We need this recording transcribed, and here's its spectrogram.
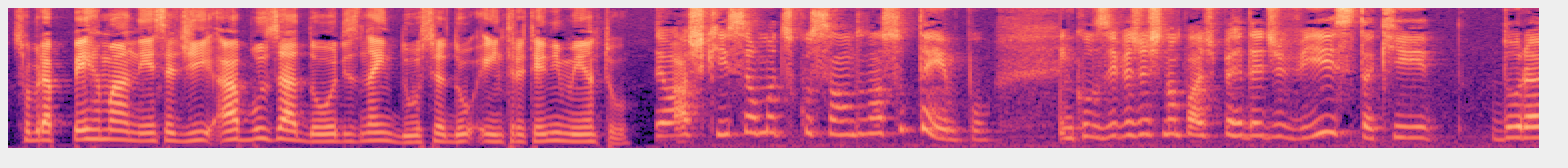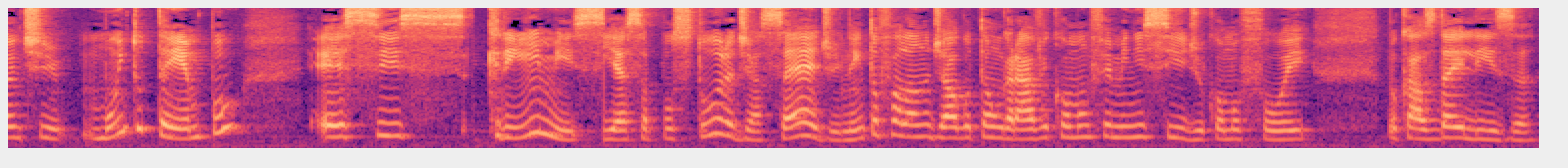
sobre a permanência de abusadores na indústria do entretenimento. Eu acho que isso é uma discussão do nosso tempo. Inclusive, a gente não pode perder de vista que durante muito tempo esses crimes e essa postura de assédio, nem tô falando de algo tão grave como um feminicídio, como foi no caso da Elisa,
